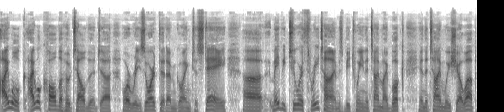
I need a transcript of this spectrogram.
I will I will call the hotel that uh, or resort that I'm going to stay uh, maybe two or three times between the time I book and the time we show up.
